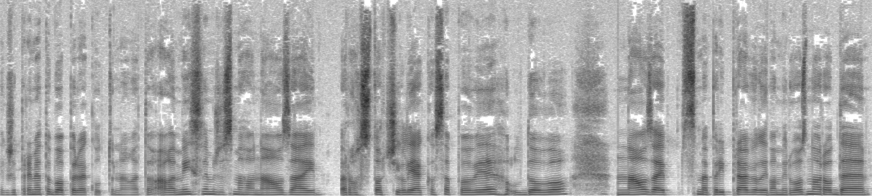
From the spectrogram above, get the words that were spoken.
takže pre mňa to bolo prvé kultúrne leto, ale myslím, že sme ho naozaj roztočili, ako sa povie ľudovo. Naozaj sme pripravili veľmi rôznorodé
